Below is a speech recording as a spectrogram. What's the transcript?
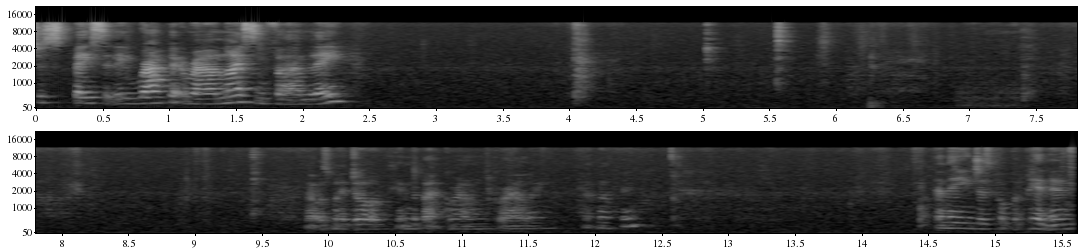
just basically wrap it around nice and firmly. That was my dog in the background growling at nothing. And then you just pop a pin in.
